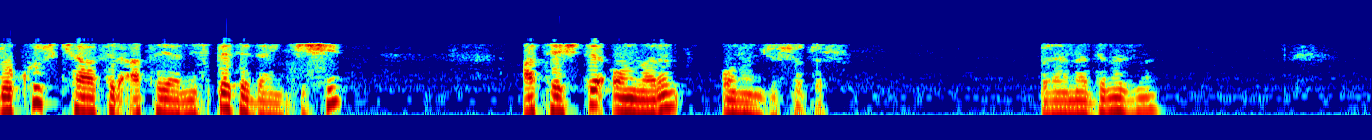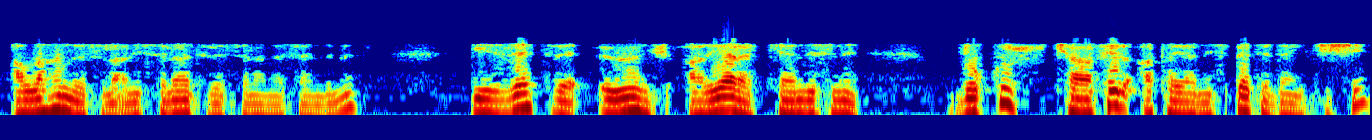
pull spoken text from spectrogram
dokuz kafir ataya nispet eden kişi ateşte onların onuncusudur. Bunu anladınız mı? Allah'ın Resulü Aleyhisselatü Vesselam Efendimiz izzet ve övünç arayarak kendisini dokuz kafir ataya nispet eden kişi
